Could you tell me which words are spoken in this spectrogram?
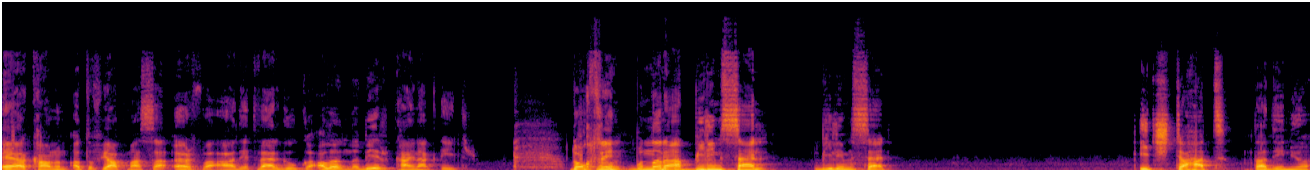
Eğer kanun atıf yapmazsa örf ve adet vergi hukuku alanında bir kaynak değildir. Doktrin bunlara bilimsel bilimsel içtihat da deniyor.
